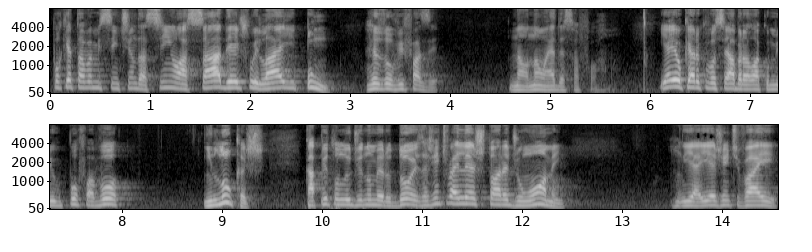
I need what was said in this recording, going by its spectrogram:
porque estava me sentindo assim, ou assado, e aí fui lá e pum, resolvi fazer. Não, não é dessa forma. E aí eu quero que você abra lá comigo, por favor, em Lucas, capítulo de número 2, a gente vai ler a história de um homem, e aí a gente vai,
